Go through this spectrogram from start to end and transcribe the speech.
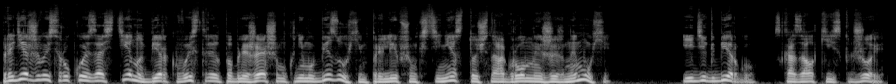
Придерживаясь рукой за стену, Берг выстрелил по ближайшему к нему безухим, прилипшим к стене с точно огромной жирной мухи. «Иди к Бергу», — сказал Киск Джой.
